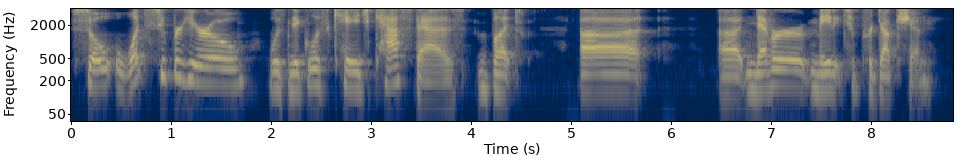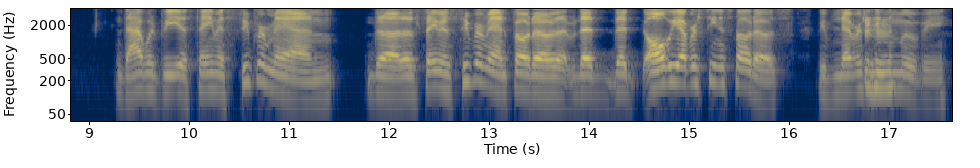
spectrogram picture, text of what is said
So, what superhero was Nicolas Cage cast as, but uh, uh, never made it to production? That would be the famous Superman, the the famous Superman photo that that that all we ever seen is photos. We've never seen the movie.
